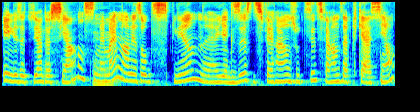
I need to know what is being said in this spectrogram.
et les étudiants de sciences, mais même dans les autres disciplines, euh, il existe différents outils, différentes applications.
